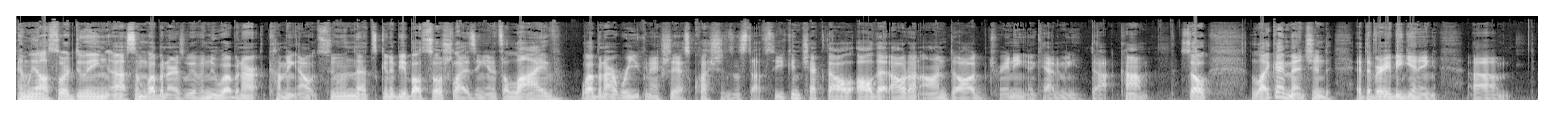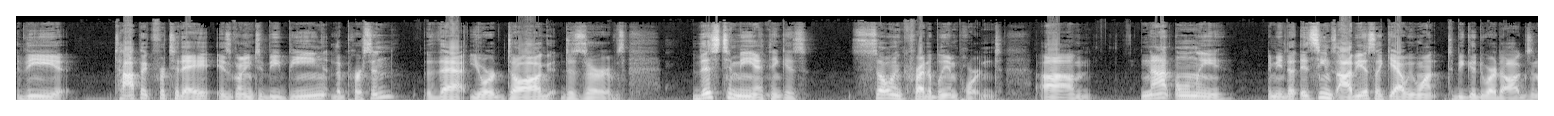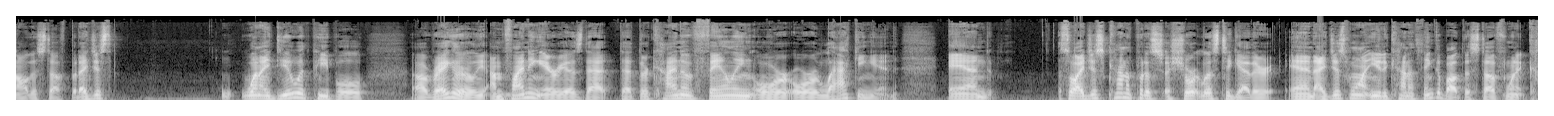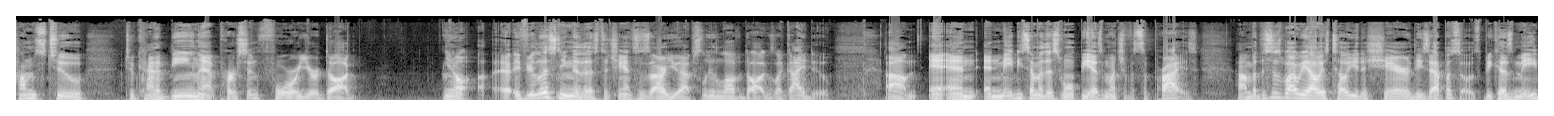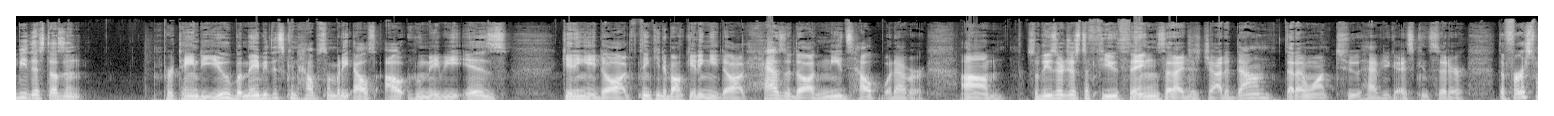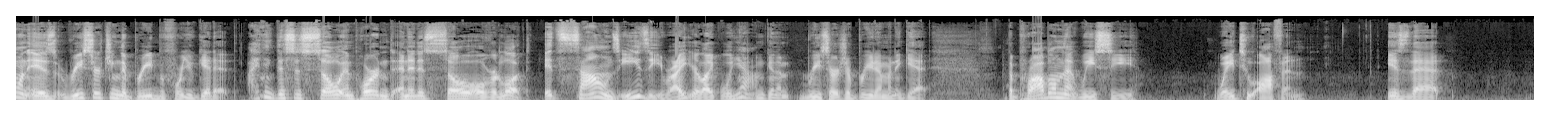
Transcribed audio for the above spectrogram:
and we also are doing uh, some webinars. We have a new webinar coming out soon that's going to be about socializing, and it's a live webinar where you can actually ask questions and stuff. So you can check all, all that out on ondogtrainingacademy.com. So, like I mentioned at the very beginning, um, the topic for today is going to be being the person that your dog deserves. This, to me, I think is so incredibly important. Um, not only, I mean, it seems obvious, like, yeah, we want to be good to our dogs and all this stuff, but I just, when I deal with people uh, regularly, I'm finding areas that, that they're kind of failing or, or lacking in. And so I just kind of put a, a short list together, and I just want you to kind of think about this stuff when it comes to to kind of being that person for your dog you know, uh, if you're listening to this, the chances are you absolutely love dogs like I do. Um, and and maybe some of this won't be as much of a surprise. Um, but this is why we always tell you to share these episodes because maybe this doesn't pertain to you, but maybe this can help somebody else out who maybe is getting a dog, thinking about getting a dog, has a dog, needs help, whatever. Um, so these are just a few things that I just jotted down that I want to have you guys consider. The first one is researching the breed before you get it. I think this is so important and it is so overlooked. It sounds easy, right? You're like, well, yeah, I'm going to research a breed I'm going to get. The problem that we see way too often is that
